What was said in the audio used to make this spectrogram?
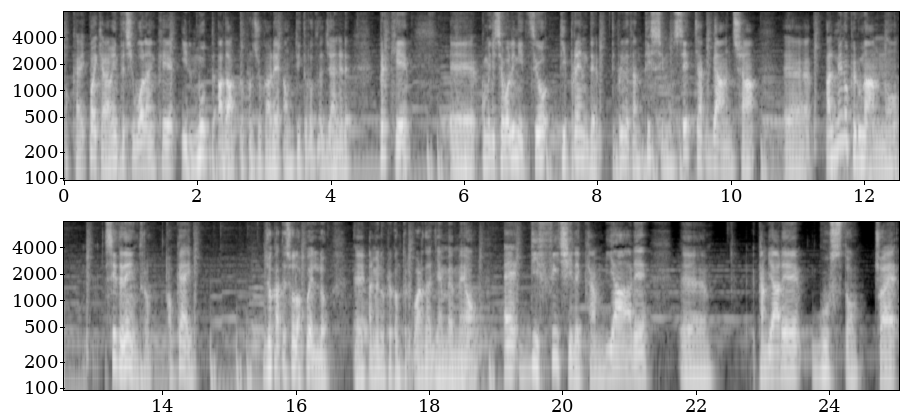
Ok, poi chiaramente ci vuole anche il mood adatto per giocare a un titolo del genere, perché eh, come dicevo all'inizio ti prende, ti prende tantissimo, se ti aggancia, eh, almeno per un anno siete dentro, ok? Giocate solo a quello, eh, almeno per quanto riguarda gli MMO. È difficile cambiare, eh, cambiare gusto, cioè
